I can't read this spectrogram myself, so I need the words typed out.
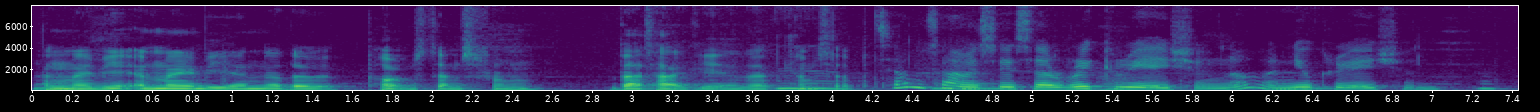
and maybe and maybe another poem stems from that idea that comes up. Sometimes it's a recreation, no, a new creation. Mm-hmm.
